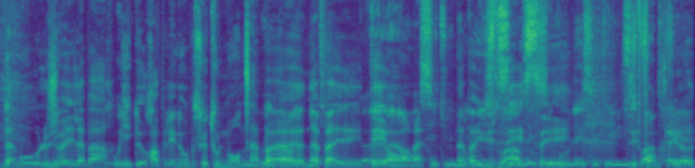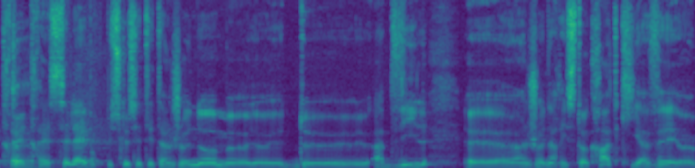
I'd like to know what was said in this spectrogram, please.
D'un mot, le chevalier de la barre, oui. rappelez-nous, parce que tout le monde n'a, pas, n'a pas été en. Bah, c'est une n'a pas histoire, usé mais c'était une histoire très, très, très, célèbre, puisque c'était un jeune homme de Abbeville un jeune aristocrate qui avait euh,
